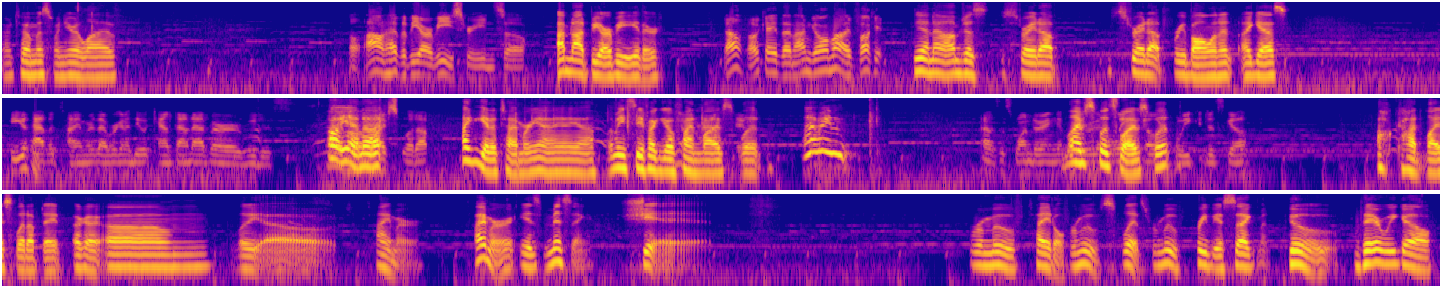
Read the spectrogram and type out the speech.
or Thomas when you're alive. Well, I don't have a BRB screen, so. I'm not BRB either. Oh, okay, then I'm going live. Fuck it. Yeah, no, I'm just straight up, straight up free balling it, I guess. Do you have a timer that we're gonna do a countdown at, or we just? Oh, yeah, no, I- Live split up. I can get a timer. Yeah, yeah, yeah. Let me see if I can go You find live to. split. I mean, I was just wondering if Live we split's live and go, or split. We could just go. Oh god, live split update. Okay, um, layout timer. Timer is missing. Shit. Remove title. Remove splits. Remove previous segment. Go. There we go.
